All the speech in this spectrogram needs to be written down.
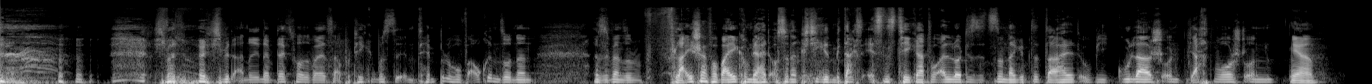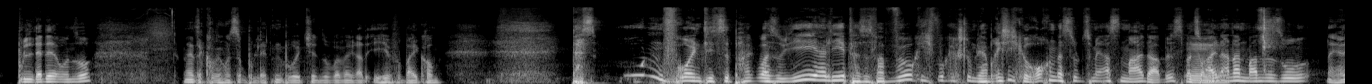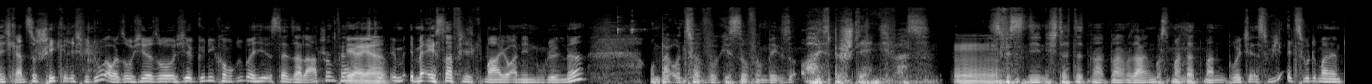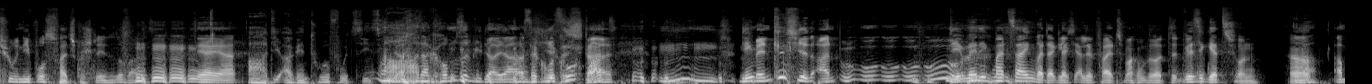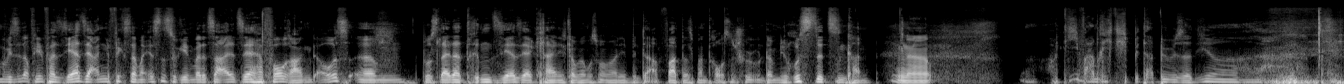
Ich war neulich mit anderen in der Mittagspause, weil jetzt eine Apotheke musste im Tempelhof auch in so einen, also wenn so ein Fleischer vorbeikommt, der halt auch so eine richtige Mittagsessenstheke hat, wo alle Leute sitzen und da gibt es da halt irgendwie Gulasch und Jachtwurst und Ja. Bulette und so. Und dann sagt, komm, wir holen so Bulettenbrötchen, so, weil wir gerade eh hier vorbeikommen. Das unfreundlichste Pack, was du je erlebt hast. Es war wirklich, wirklich schlimm. Die haben richtig gerochen, dass du zum ersten Mal da bist, weil zu Mhm. allen anderen waren sie so, naja, nicht ganz so schäkerig wie du, aber so hier, so, hier, Günni, komm rüber, hier ist dein Salat schon fertig. Ja, ja. Im- immer extra viel Mayo an den Nudeln, ne? Und bei uns war wirklich so von wegen so, oh, jetzt bestellen die was. Mhm. Das wissen die nicht, dass das man, man sagen muss, man, dass man ein Brötchen ist, wie als würde man in Thüringen die Wurst falsch bestellen. So war das. ja, ja. Ah, die Agenturfuzis. Ah, da kommen sie wieder, ja. Aus der großen Stadt. Mm, Dem- ein Mäntelchen an. Uh, uh, uh, uh, uh. Dem werde ich mal zeigen, was er gleich alles falsch machen wird. Das weiß ich jetzt schon. Ja. ja. Aber wir sind auf jeden Fall sehr, sehr angefixt, da mal essen zu gehen, weil das sah alles sehr hervorragend aus. Ähm, bloß leider drin sehr, sehr klein. Ich glaube, da muss man mal den Winter abwarten, dass man draußen schön unterm Gerüst sitzen kann. ja. Aber die waren richtig bitterböse. Die, äh,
